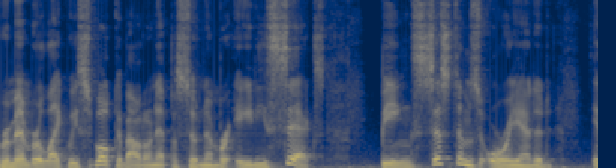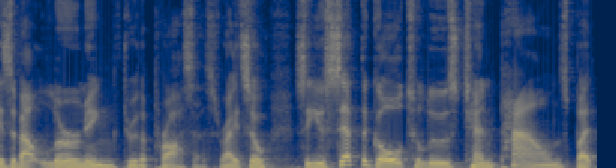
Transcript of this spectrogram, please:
Remember, like we spoke about on episode number 86, being systems oriented is about learning through the process, right? So so you set the goal to lose 10 pounds, but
